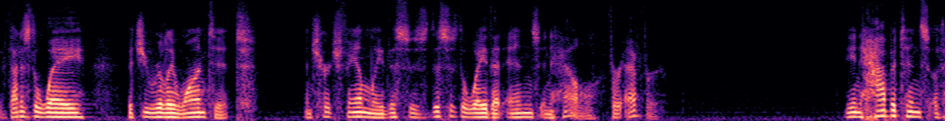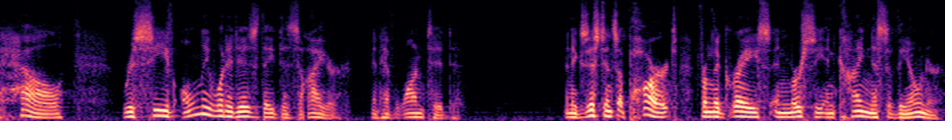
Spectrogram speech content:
if that is the way that you really want it, and church family, this is, this is the way that ends in hell forever. The inhabitants of hell receive only what it is they desire and have wanted an existence apart from the grace and mercy and kindness of the owner.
